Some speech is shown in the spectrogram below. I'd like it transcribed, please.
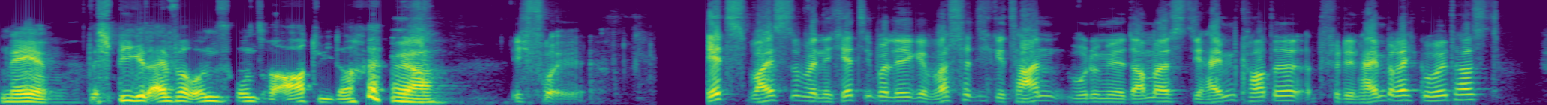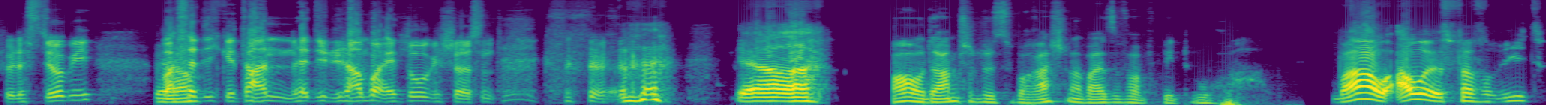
Nee, das spiegelt einfach uns, unsere Art wieder. Ja. Ich freue. Jetzt, weißt du, wenn ich jetzt überlege, was hätte ich getan, wo du mir damals die Heimkarte für den Heimbereich geholt hast, für das Derby, was Ja. hätte ich getan, hätte Dynamo ein Tor geschossen. ja, Wow, Darmstadt ist überraschenderweise Favorit. Uh. wow, Aue ist Favorit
